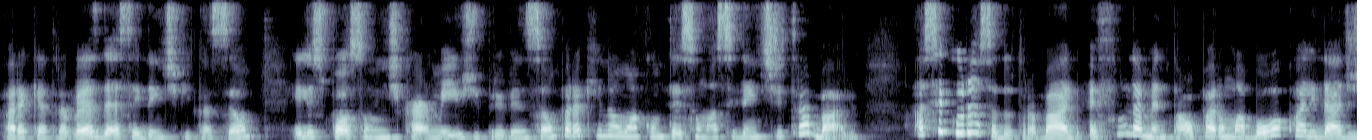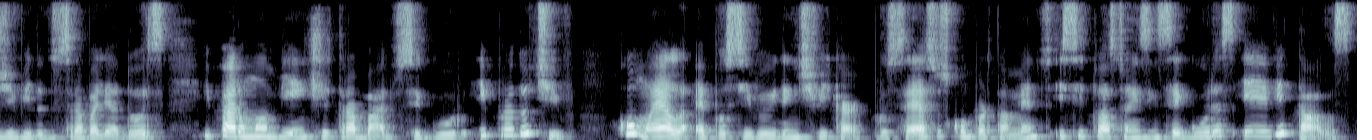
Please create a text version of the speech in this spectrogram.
para que, através dessa identificação, eles possam indicar meios de prevenção para que não aconteçam acidentes de trabalho. A segurança do trabalho é fundamental para uma boa qualidade de vida dos trabalhadores e para um ambiente de trabalho seguro e produtivo. Com ela, é possível identificar processos, comportamentos e situações inseguras e evitá-las.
